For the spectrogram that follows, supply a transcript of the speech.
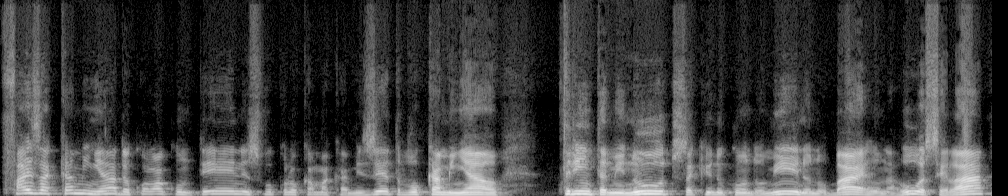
Faz a caminhada, eu coloco um tênis, vou colocar uma camiseta, vou caminhar 30 minutos aqui no condomínio, no bairro, na rua, sei lá.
